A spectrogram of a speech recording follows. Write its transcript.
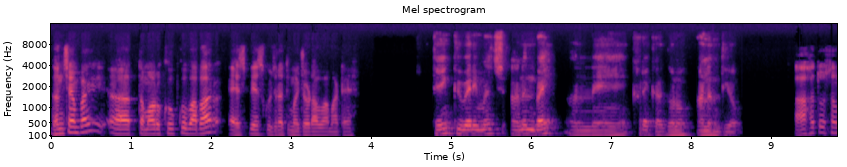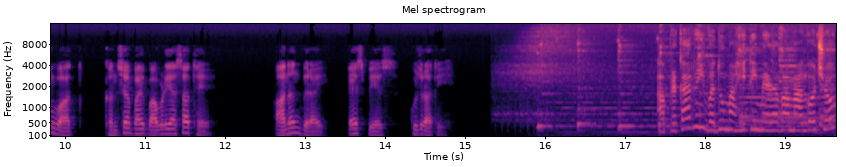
ઘનશ્યામભાઈ તમારો ખૂબ ખૂબ આભાર. એસબીએસ ગુજરાતીમાં જોડાવા માટે. થેન્ક યુ વેરી મચ આનંદભાઈ અને ખરેખર ઘણો આનંદ થયો. આ હતો સંવાદ ઘનશ્યામભાઈ બાવળિયા સાથે આનંદ બિરાઈ એસબીએસ ગુજરાતી. આ પ્રકારની વધુ માહિતી મેળવવા માંગો છો?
